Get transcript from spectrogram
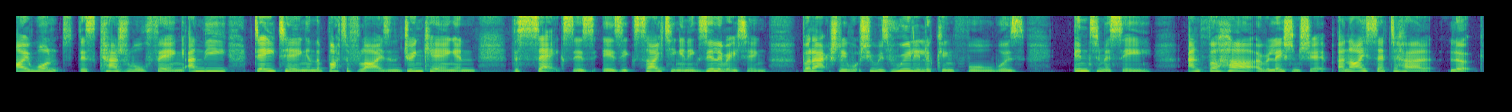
i want this casual thing. And the dating and the butterflies and drinking and the sex is is exciting and exhilarating. But actually what she was really looking for was intimacy and for her a relationship. And i said to her look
